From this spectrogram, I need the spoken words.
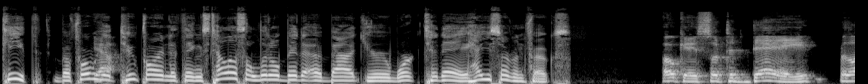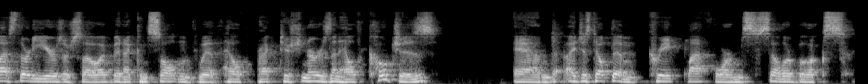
Keith, before we yeah. get too far into things, tell us a little bit about your work today. How you serving folks? Okay, so today, for the last 30 years or so, I've been a consultant with health practitioners and health coaches and I just help them create platforms, sell their books,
